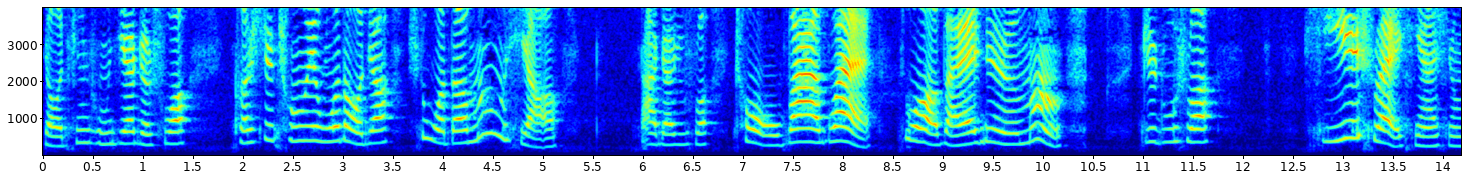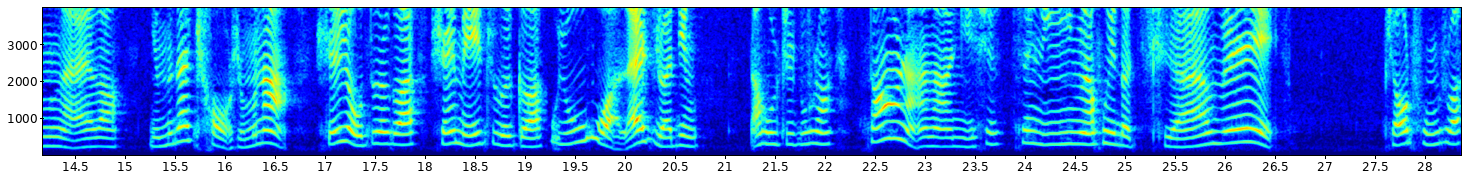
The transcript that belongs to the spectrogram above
小青虫接着说：“可是成为舞蹈家是我的梦想。”大家就说：“丑八怪，做白日梦。”蜘蛛说：“蟋蟀先生来了，你们在吵什么呢？谁有资格，谁没资格，由我来决定。”然后蜘蛛说。当然了，你是森林音乐会的权威。瓢虫说：“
